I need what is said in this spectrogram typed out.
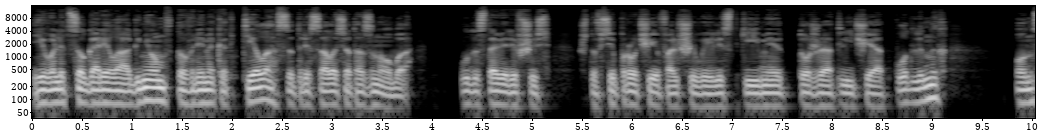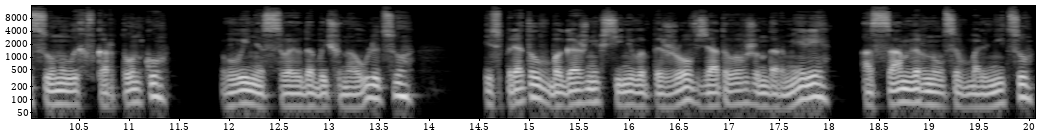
Его лицо горело огнем, в то время как тело сотрясалось от озноба. Удостоверившись, что все прочие фальшивые листки имеют то же отличие от подлинных, он сунул их в картонку, вынес свою добычу на улицу и спрятал в багажник синего «Пежо», взятого в жандармерии, а сам вернулся в больницу,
